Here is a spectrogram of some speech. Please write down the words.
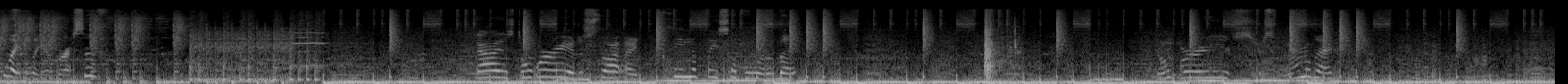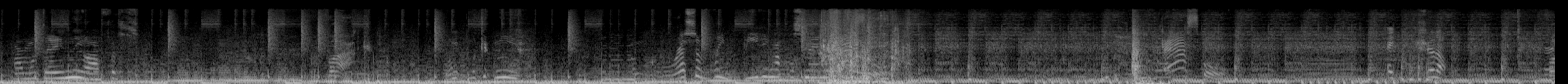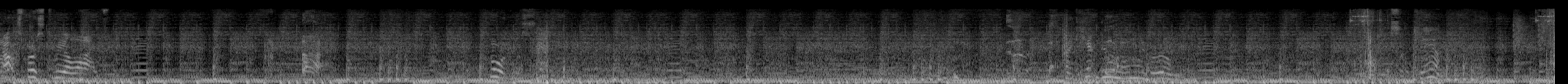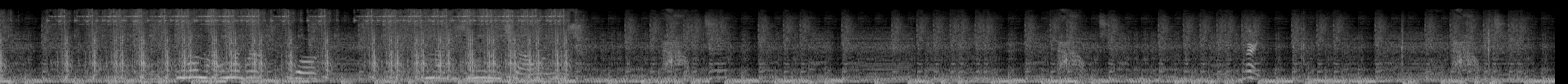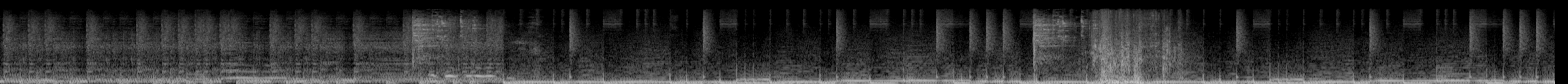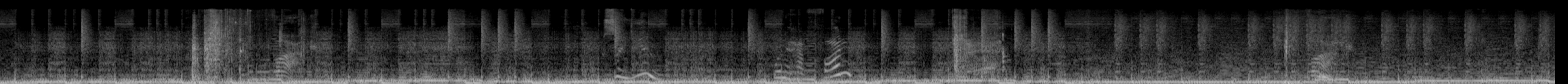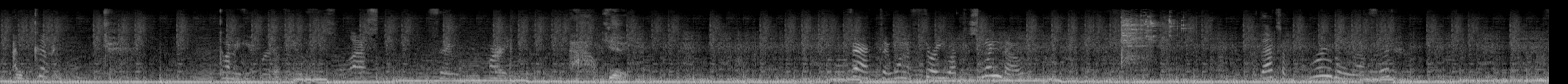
Slightly aggressive. Guys, don't worry, I just thought I'd clean the place up a little bit. Don't worry, it's just a normal day. Normal day in the office. Fuck. Don't look at me. I'm aggressively beating up this man have fun? Fuck. I'm gonna gonna get rid of you. It's the last thing. Alright. Ouch. In fact, I want to throw you out this window. That's a brutal method.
